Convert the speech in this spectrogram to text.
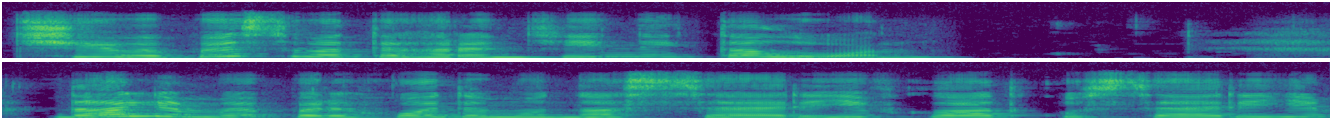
чи виписувати гарантійний талон. Далі ми переходимо на серії, вкладку серії,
